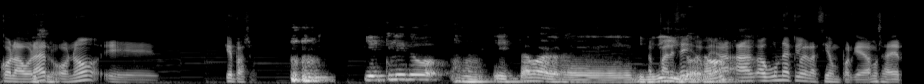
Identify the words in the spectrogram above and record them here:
¿Colaborar o no? ¿Qué pasó? Y el clero estaba eh, dividido, ¿no? Hago una aclaración, porque vamos a ver,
